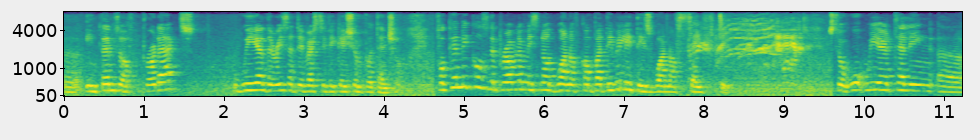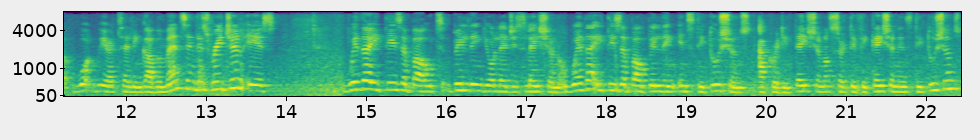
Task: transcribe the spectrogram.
uh, in terms of products where there is a diversification potential. For chemicals, the problem is not one of compatibility, it's one of safety. So what we are telling uh, what we are telling governments in this region is whether it is about building your legislation or whether it is about building institutions, accreditation or certification institutions,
